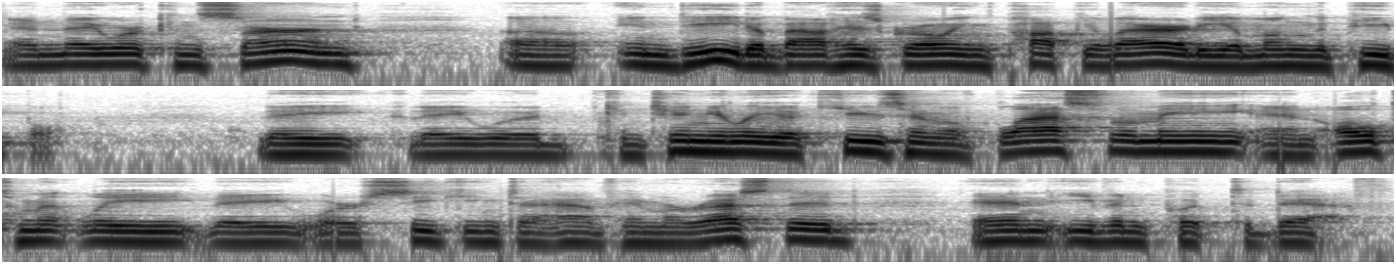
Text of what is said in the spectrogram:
and they were concerned uh, indeed about his growing popularity among the people. They, they would continually accuse him of blasphemy, and ultimately they were seeking to have him arrested and even put to death.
